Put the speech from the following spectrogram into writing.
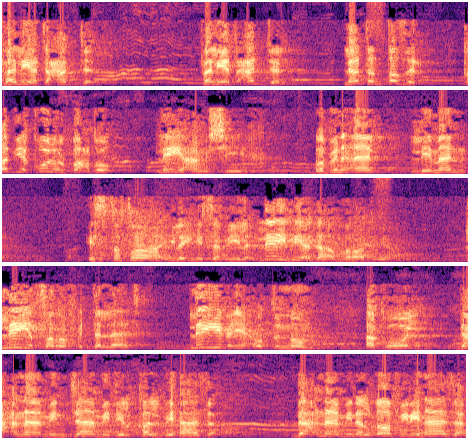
فليتعجل. فليتعجل. لا تنتظر. قد يقول البعض ليه يا عم الشيخ؟ ربنا قال لمن استطاع إليه سبيلا. ليه ذهب مراته يعني ليه يتصرف في الثلاجة ليه يبيع اوضه النوم؟ أقول دعنا من جامد القلب هذا. دعنا من الغافل هذا.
